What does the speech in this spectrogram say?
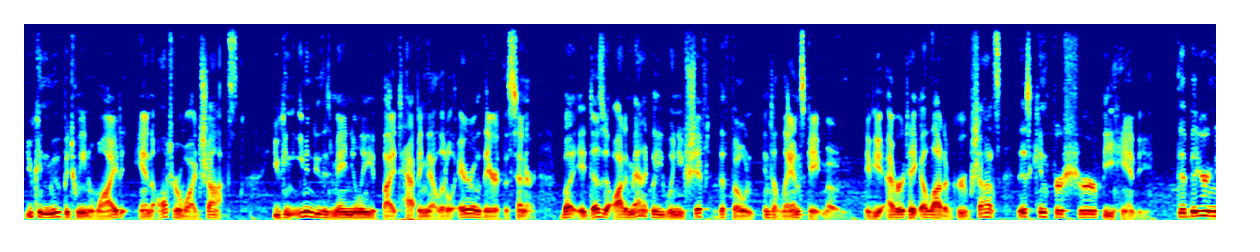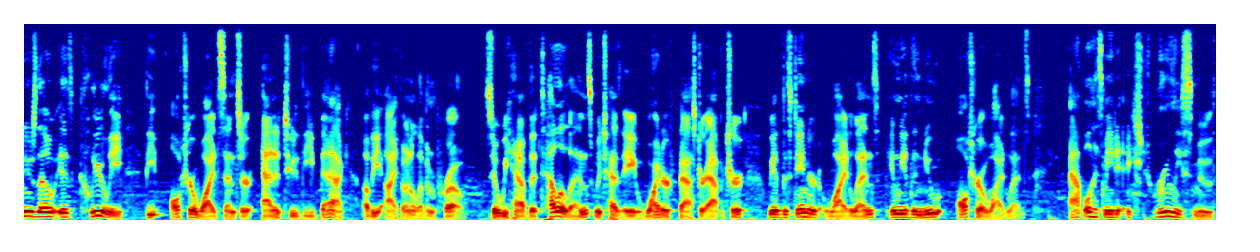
You can move between wide and ultra wide shots. You can even do this manually by tapping that little arrow there at the center, but it does it automatically when you shift the phone into landscape mode. If you ever take a lot of group shots, this can for sure be handy. The bigger news though is clearly the ultra wide sensor added to the back of the iPhone 11 Pro. So we have the tele-lens, which has a wider, faster aperture. We have the standard wide lens, and we have the new ultra wide lens. Apple has made it extremely smooth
